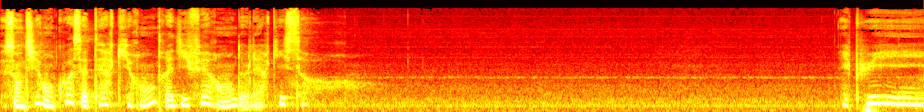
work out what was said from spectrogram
De sentir en quoi cet air qui rentre est différent de l'air qui sort. Et puis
